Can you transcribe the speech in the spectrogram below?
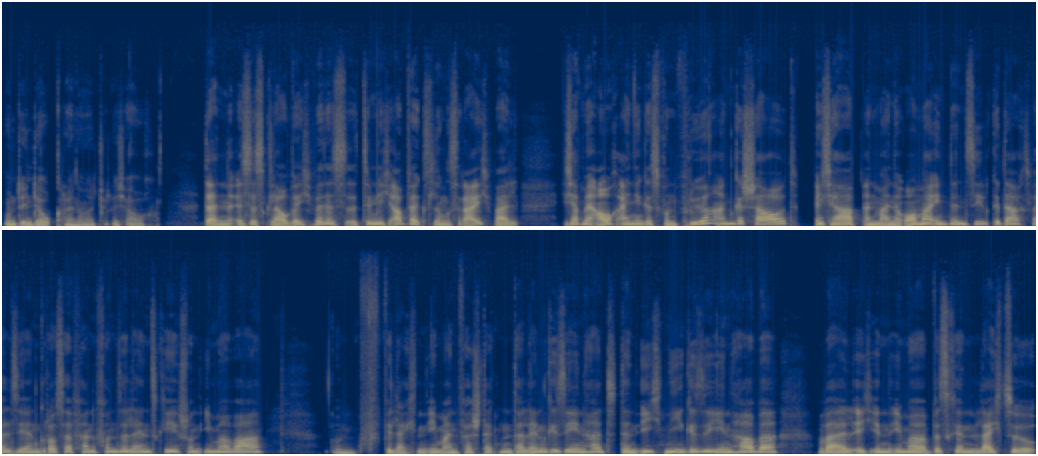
und in der Ukraine natürlich auch. Dann ist es, glaube ich, wird es ziemlich abwechslungsreich, weil ich habe mir auch einiges von früher angeschaut. Ich habe an meine Oma intensiv gedacht, weil sie ein großer Fan von Zelensky schon immer war und vielleicht in ihm ein versteckten Talent gesehen hat, den ich nie gesehen habe, weil ich ihn immer ein bisschen leicht zu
